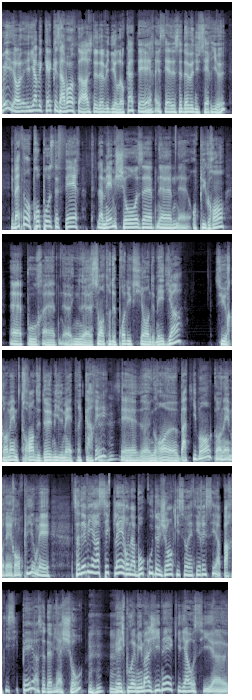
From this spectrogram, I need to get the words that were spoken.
oui, on- il y avait quelques avantages de devenir locataire et c'est devenu sérieux. Et maintenant, on propose de faire la même chose euh, euh, en plus grand euh, pour euh, une centre de production de médias sur quand même 32 000 mètres carrés. C'est un grand bâtiment qu'on aimerait remplir, mais ça devient assez clair. On a beaucoup de gens qui sont intéressés à participer. Ça devient chaud. Mhm, mhm. Et je pourrais m'imaginer qu'il y a aussi euh,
